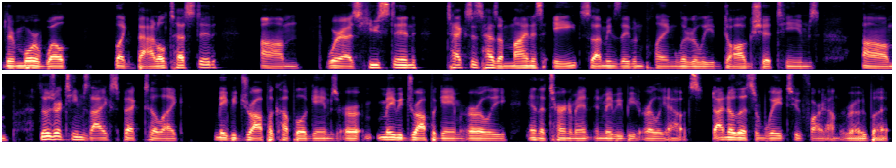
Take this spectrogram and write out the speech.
they're more well like battle tested. Um, whereas Houston, Texas has a minus eight. So that means they've been playing literally dog shit teams. Um, those are teams that I expect to like maybe drop a couple of games or maybe drop a game early in the tournament and maybe be early outs. I know that's way too far down the road, but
